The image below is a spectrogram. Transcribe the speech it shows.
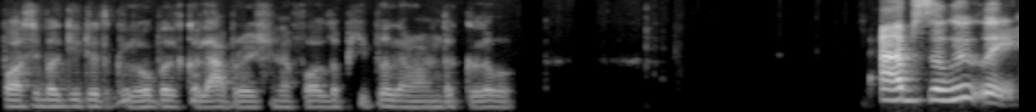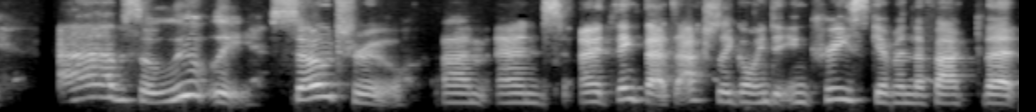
possible due to the global collaboration of all the people around the globe. Absolutely. Absolutely. So true. Um, and I think that's actually going to increase given the fact that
